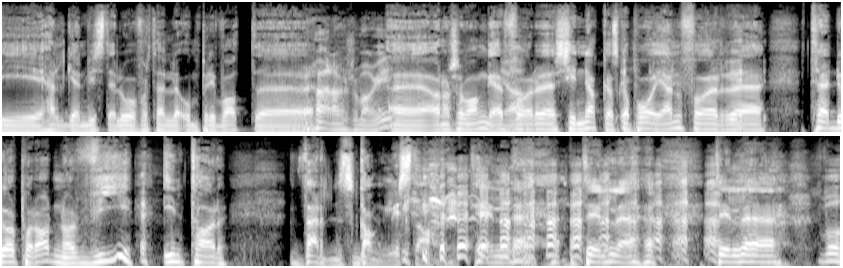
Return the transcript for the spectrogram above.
i helgen, hvis det er lov å fortelle om private Arrangementer. eh, arrangementer. Ja. For skinnjakka skal på igjen for eh, tredje år på rad, når vi inntar verdens ganglista til, til, til På,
